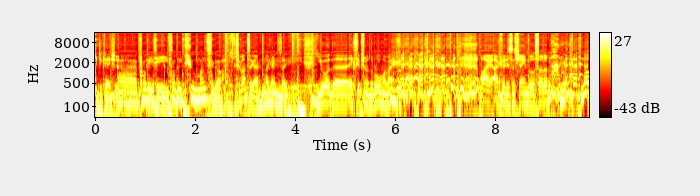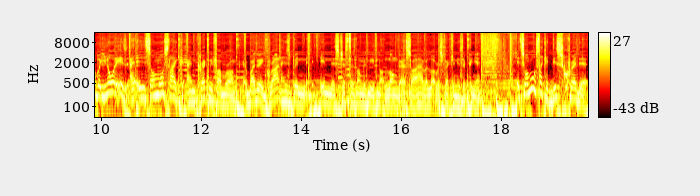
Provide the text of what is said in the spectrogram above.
education. Uh, probably PT. probably two months ago. Two months ago. Okay, so you're the exception of the rule, my mate. I, I feel just ashamed all of a sudden. Yeah. no, but you know what it is? Uh, It's almost like, and correct me if I'm wrong. By the way, Grant has been in this just as long as me, if not longer. So I have a lot of respect in his opinion. It's almost like a discredit.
